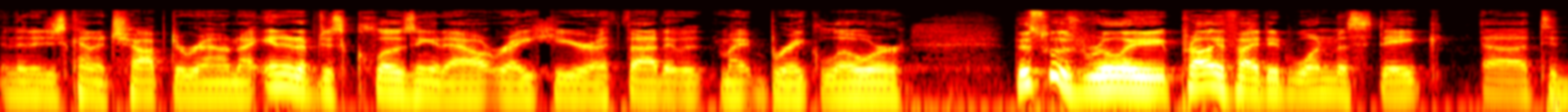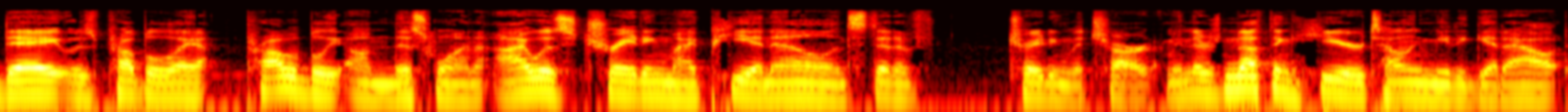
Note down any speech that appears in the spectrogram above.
and then it just kind of chopped around. I ended up just closing it out right here. I thought it might break lower. This was really probably if I did one mistake uh, today, it was probably probably on this one. I was trading my P and L instead of trading the chart. I mean, there's nothing here telling me to get out.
